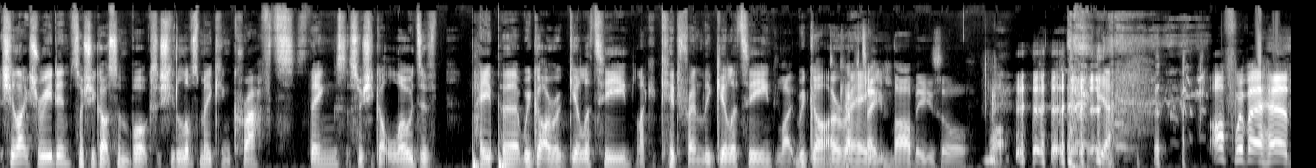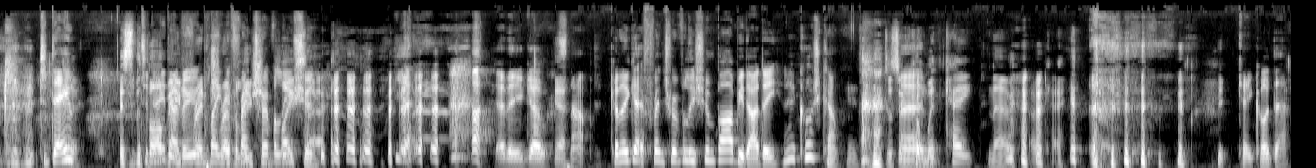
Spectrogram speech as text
She likes reading, so she got some books. She loves making crafts things, so she got loads of paper. We got her a guillotine, like a kid-friendly guillotine. Like we got her a Barbies or what? yeah. Off with her head. Today, Is the Today, Barbie Daddy, French playing the French Revolution, Revolution. yeah. yeah, there you go. Snap. Can I get French Revolution Barbie, Daddy? Yeah, of course you can. Does it come Um, with cake? No. Okay. Cake or death.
